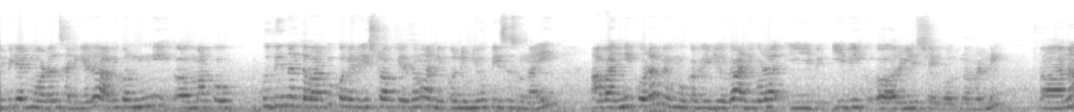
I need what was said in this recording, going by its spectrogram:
రిపీటెడ్ మోడల్స్ అడిగారు. అవి కొన్ని మాకు కుదిరినంత వరకు కొన్ని రీస్టాక్ చేసాము. అండ్ కొన్ని న్యూ పీసెస్ ఉన్నాయి. అవన్నీ కూడా మేము ఒక వీడియోగా అది కూడా ఈ ఈ వీక్ రిలీజ్ చేయబోతున్నామండి. నా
